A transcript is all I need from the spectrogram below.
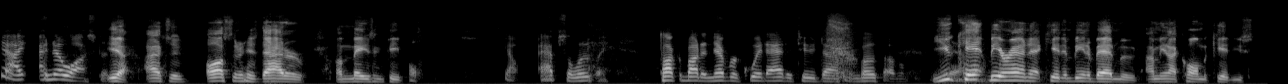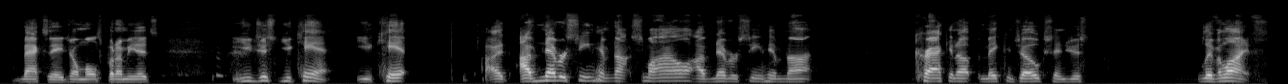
Yeah, I, I know Austin. Yeah, actually, Austin and his dad are amazing people. Yeah, absolutely. Talk about a never quit attitude uh, from both of them. You Yeah. can't be around that kid and be in a bad mood. I mean, I call him a kid. He's max age almost, but I mean, it's you just you can't. You can't. I I've never seen him not smile. I've never seen him not cracking up and making jokes and just living life.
